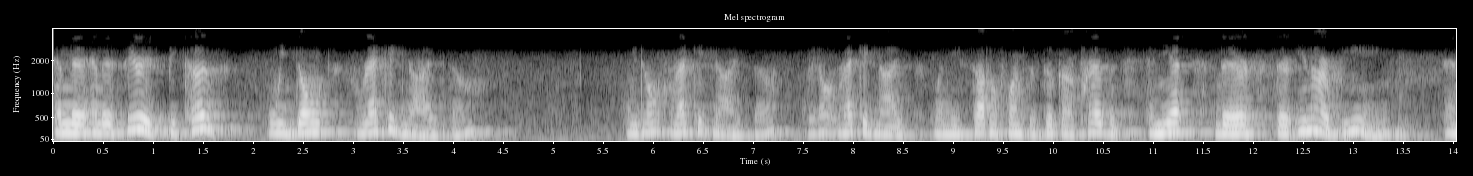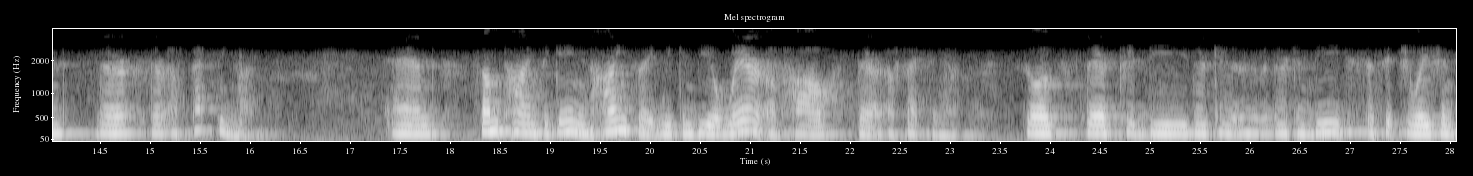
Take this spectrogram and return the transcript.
and they're and they're serious because we don't recognize them. We don't recognize them. We don't recognize when these subtle forms of dukkha are present, and yet they're they're in our being, and they're they're affecting us. And sometimes, again, in hindsight, we can be aware of how they're affecting us. So there could be there can there can be a situation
